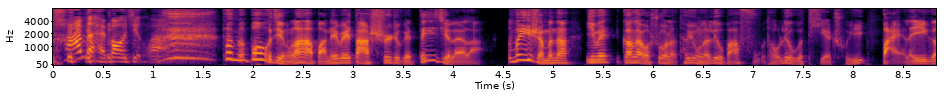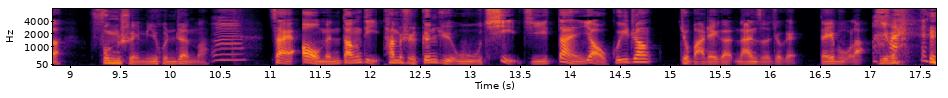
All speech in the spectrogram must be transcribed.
他们还报警了，他们报警了，把那位大师就给逮起来了。为什么呢？因为刚才我说了，他用了六把斧头、六个铁锤，摆了一个风水迷魂阵嘛。嗯，在澳门当地，他们是根据武器及弹药规章，就把这个男子就给逮捕了，因为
